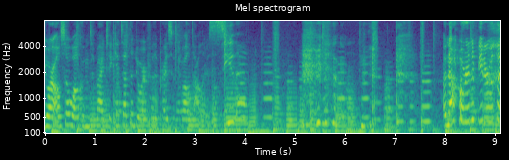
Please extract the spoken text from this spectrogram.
You are also welcome to buy tickets at the door for the price of $12. See you then! and now we're to Peter with the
